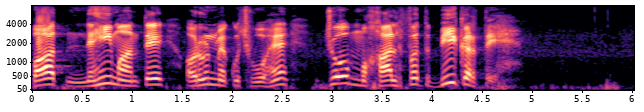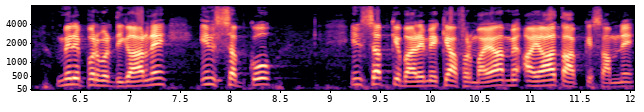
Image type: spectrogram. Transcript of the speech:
बात नहीं मानते और उनमें कुछ वो हैं जो मुखालफत भी करते हैं। मेरे परवरदिगार ने इन सबको, इन सब के बारे में क्या फ़रमाया, मैं आयात आपके सामने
